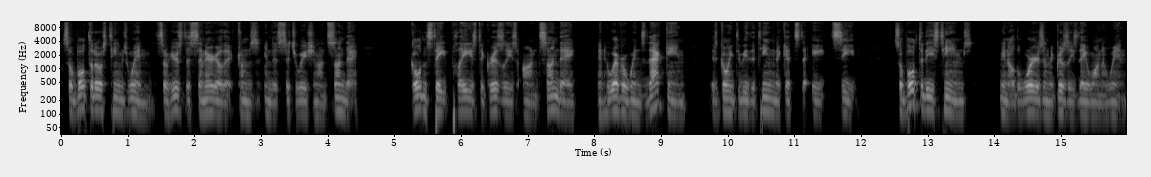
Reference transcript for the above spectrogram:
So both of those teams win. So here's the scenario that comes into situation on Sunday. Golden State plays the Grizzlies on Sunday, and whoever wins that game is going to be the team that gets the eight seed. So both of these teams, you know, the Warriors and the Grizzlies, they want to win.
